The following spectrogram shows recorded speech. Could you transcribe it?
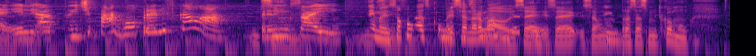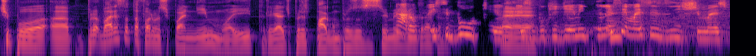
É, ele, a Twitch pagou pra ele ficar lá. Pra ele Sim. não sair. Sim, mas isso acontece com Mas isso é normal, isso é, streamers, isso é, isso é um Sim. processo muito comum. Tipo, pra várias plataformas, tipo Animo aí, tá ligado? Tipo, eles pagam pros outros streamers. Cara, o. Facebook, o É. Facebook Gaming, eu nem sei mais se existe, mas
